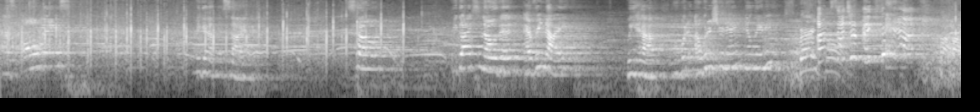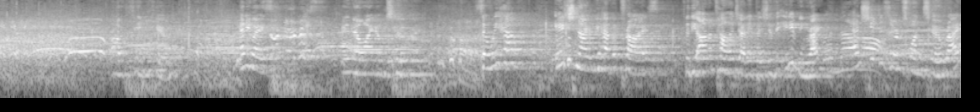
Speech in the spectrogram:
as always. Let me get on this side. So, you guys know that every night we have, oh, what, uh, what is your name, young lady? I'm such a big fan! guys. I know, I am too. So we have, each night we have a prize for the unapologetic bitch of the evening, right? Oh, and she deserves one too, right?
